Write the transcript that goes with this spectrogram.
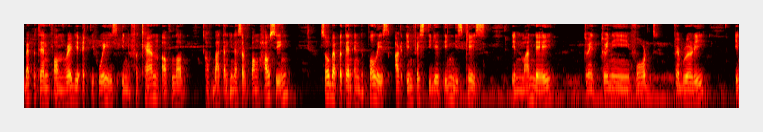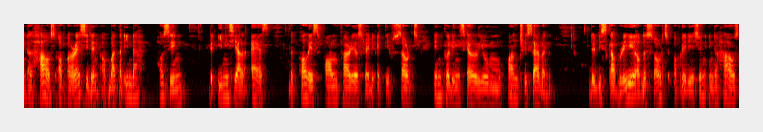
Bapeten found radioactive waste in the vacant of lot of Batan Indah Serpong housing. So Bapeten and the police are investigating this case. In Monday, 24th February, in a house of a resident of Batan Indah housing, the initial S the police found various radioactive sources, including cesium-137. The discovery of the source of radiation in the house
